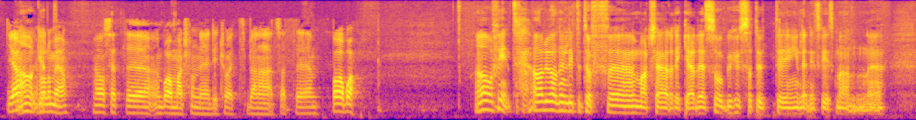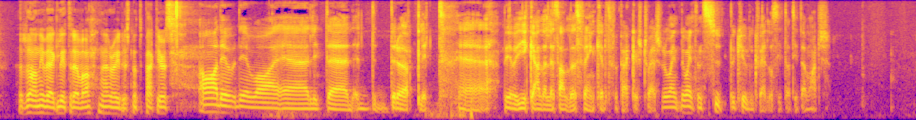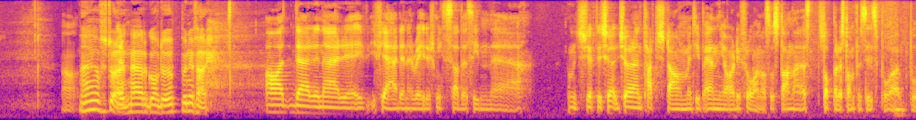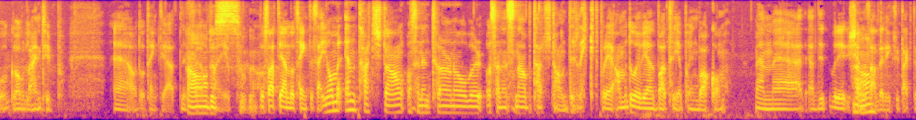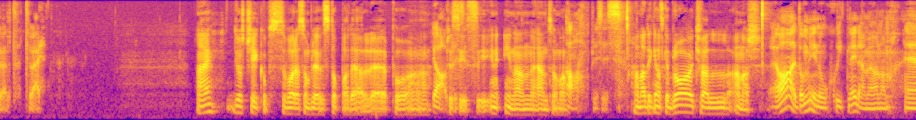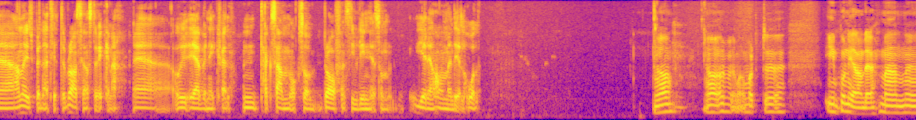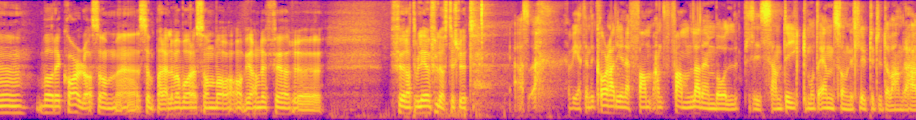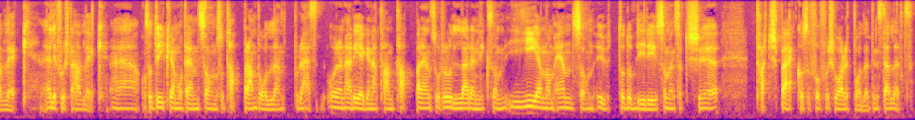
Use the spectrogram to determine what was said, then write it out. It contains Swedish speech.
Ja, Ja, jag gött. håller med. Jag har sett eh, en bra match från eh, Detroit bland annat. Så att, eh, bra, bra. Ja, vad fint. Ja, du hade en lite tuff eh, match här Rickard. Det såg hyfsat ut inledningsvis men eh, rann iväg lite där va? När Raiders mötte Packers. Ja, det, det var eh, lite dröpligt. Eh, det gick alldeles, alldeles för enkelt för Packers tyvärr. Så det var, inte- det var inte en superkul kväll att sitta och titta match. Nej, jag förstår det. När gav du upp ungefär? Ja, där när i fjärde när Raiders missade sin... Eh, de försökte kö- köra en touchdown med typ en yard ifrån och så stannade, stoppades de precis på, på goal line typ. Eh, och då tänkte jag att nu Ja, det såg jag. Då satt jag ändå och tänkte så här, ja men en touchdown och sen en turnover och sen en snabb touchdown direkt på det. Ja men då är vi bara tre poäng bakom. Men eh, det, det kändes Ja. aldrig riktigt aktuellt, tyvärr. Nej, Josh Jacobs var det som blev stoppad där eh, på Ja, precis in- innan Anton va? Ja, precis. Han hade ganska bra kväll annars. Ja, de är nog skitnöjda med honom. Eh, han har ju spelat jättebra de senaste veckorna. Eh, och även ikväll. Men tacksam också. Bra offensiv linje som ger honom en del hål. Ja, ja det har varit eh, imponerande. Men eh, var det Carr då som eh, sumpade eller vad var det som var avgörande för, eh, för att det blev en förlust till slut? Alltså, jag vet inte. Carr hade ju den där fam- han famlade en boll precis. Han dyker mot en zon i slutet av andra halvlek. Eller första halvlek. Eh, och så dyker han mot en zon och så tappar han bollen. På det här, och den här regeln att han tappar den så rullar den liksom genom en zon ut. Och då blir det ju som en sorts eh, touchback och så får försvaret bollen istället.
